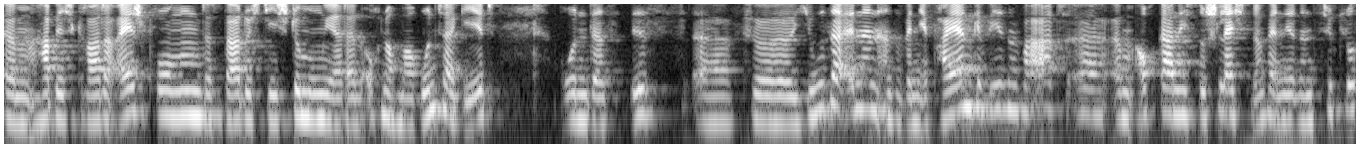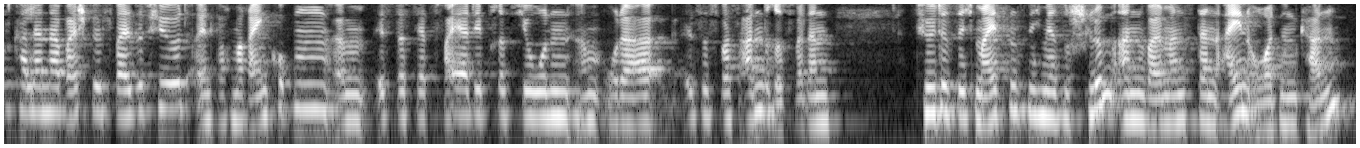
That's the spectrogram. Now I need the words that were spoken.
ähm, habe ich gerade Eisprung, dass dadurch die Stimmung ja dann auch nochmal runtergeht. Und das ist äh, für UserInnen, also wenn ihr feiern gewesen wart, äh, ähm, auch gar nicht so schlecht. Ne? Wenn ihr einen Zykluskalender beispielsweise führt, einfach mal reingucken, ähm, ist das jetzt Feierdepression ähm, oder ist es was anderes? Weil dann fühlt es sich meistens nicht mehr so schlimm an, weil man es dann einordnen kann.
